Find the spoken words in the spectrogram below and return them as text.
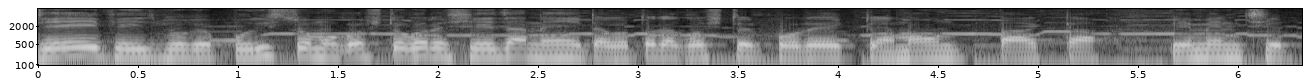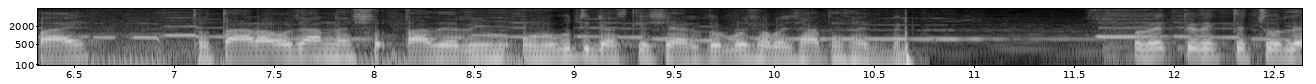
যে ফেসবুকে পরিশ্রম কষ্ট করে, সে জানে এটা কতটা কষ্টের। পরে একটা অ্যামাউন্ট বা একটা পেমেন্ট সে পায়। তো তারাও জানে তাদের অনুভূতিটা আজকে শেয়ার করব, সবাই সাথে থাকবেন। তো দেখতে দেখতে চলে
